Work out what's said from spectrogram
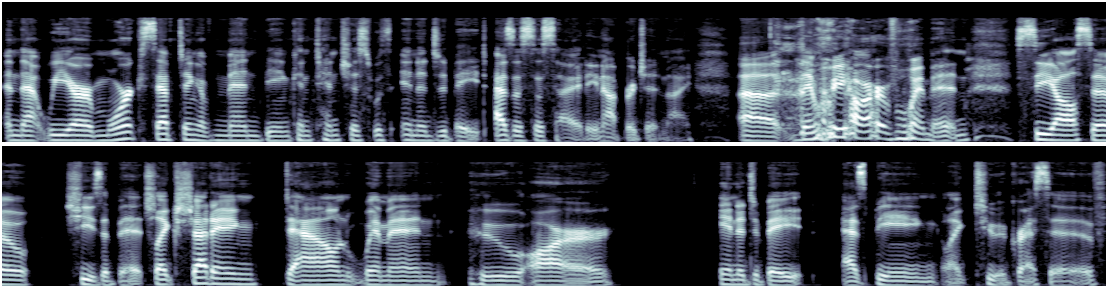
and that we are more accepting of men being contentious within a debate as a society, not Bridget and I, uh, than we are of women. See also, she's a bitch, like shutting down women who are in a debate as being like too aggressive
